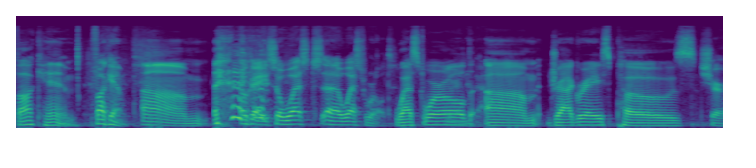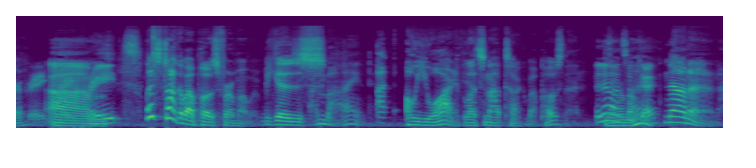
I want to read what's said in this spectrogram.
fuck him. fuck him. Um, okay, so West uh, Westworld. Westworld, um, Drag Race, Pose. Sure. Great, great, Um, great. Let's talk about Pose for a moment because. I'm behind. I- oh, you are. Let's not talk about Pose then. no, it's mind. okay. No, no, no, no,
